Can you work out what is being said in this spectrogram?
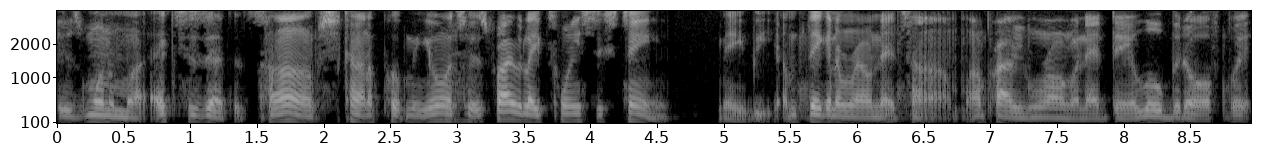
it was one of my exes at the time. She kind of put me on to it. It's probably like 2016 maybe. I'm thinking around that time. I'm probably wrong on that day, a little bit off, but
